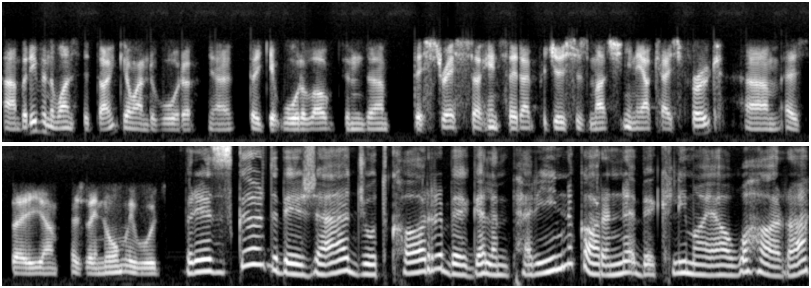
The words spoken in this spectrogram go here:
Um, but even the ones that don't go underwater, you know, they get waterlogged and um, they're stressed, so hence they don't produce as much, in our case, fruit um, as they um, as they normally would. برزگرد بیجه جودکار به گلم پرین کارن به کلیمای وهارا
